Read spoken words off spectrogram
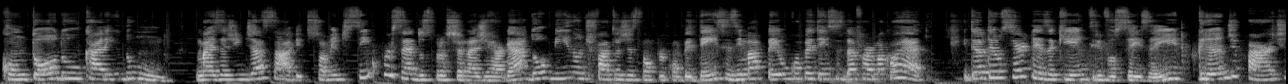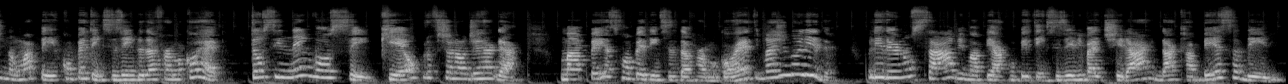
com todo o carinho do mundo, mas a gente já sabe que somente 5% dos profissionais de RH dominam de fato a gestão por competências e mapeiam competências da forma correta. Então eu tenho certeza que entre vocês aí, grande parte não mapeia competências ainda da forma correta. Então, se nem você, que é o profissional de RH, mapeia as competências da forma correta, imagina o líder. O líder não sabe mapear competências, ele vai tirar da cabeça dele,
